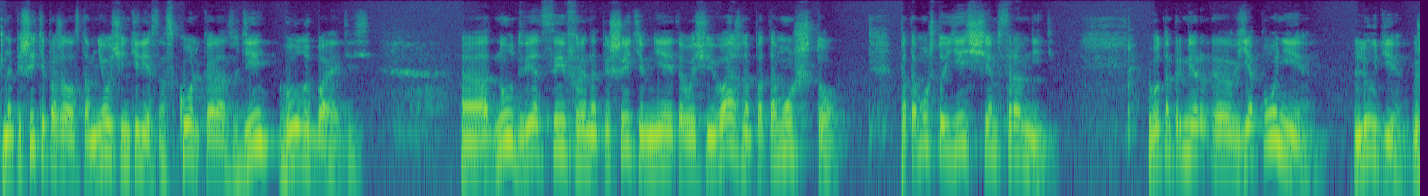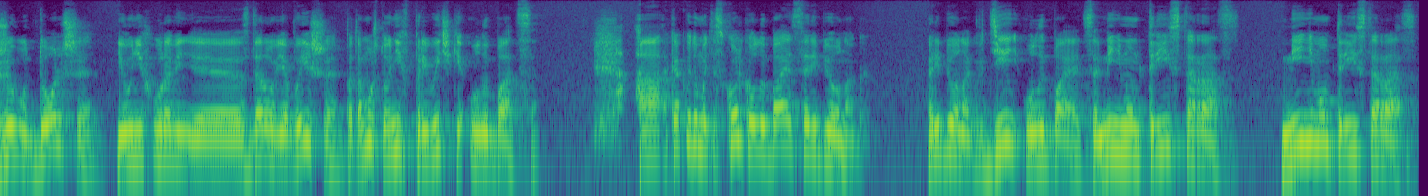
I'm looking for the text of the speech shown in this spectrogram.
Напишите, пожалуйста, мне очень интересно, сколько раз в день вы улыбаетесь. Э, одну-две цифры напишите, мне это очень важно, потому что, потому что есть чем сравнить. Вот, например, э, в Японии люди живут дольше и у них уровень э, здоровья выше, потому что у них в привычке улыбаться. А как вы думаете, сколько улыбается ребенок? Ребенок в день улыбается минимум 300 раз. Минимум 300 раз.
